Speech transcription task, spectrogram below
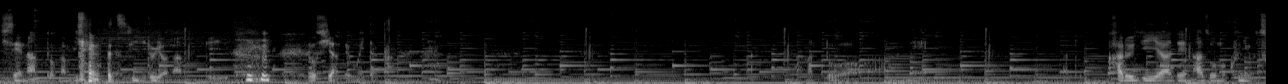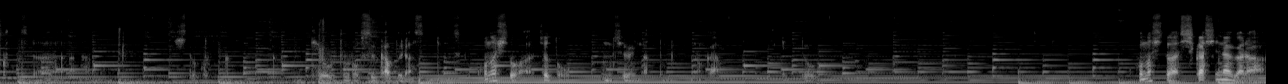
偽なんとかみたいなやついるよなっていう。ロシアでもいたか。あとはねあとカルディアで謎の国を作ってた人とかテオドロス・ガブラスっていうんですけどこの人はちょっと面白いなと思ったのがえっとこの人はしかしながら、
